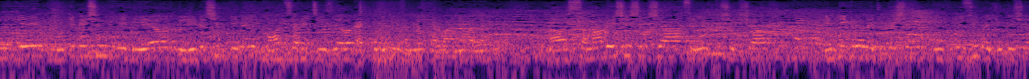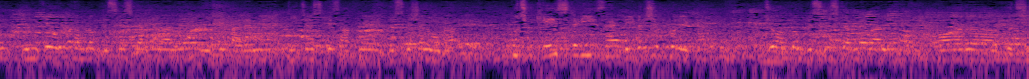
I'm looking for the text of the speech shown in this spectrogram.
उनके मोटिवेशन के लिए और लीडरशिप के लिए बहुत सारी चीज़ें और एक्टिविटीज़ हम लोग करवाने वाले हैं। समावेशी शिक्षा, संयुक्त शिक्षा इंटीग्रल एजुकेशन इंक्लूसिव एजुकेशन इनके ऊपर हम लोग डिस्कस करने वाले हैं। इनके बारे में टीचर्स के साथ में डिस्कशन होगा। कुछ केस स्टडीज़ हैं लीडरशिप को लेकर, जो हम लोग डिस्कस करने वाले हैं। और कुछ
